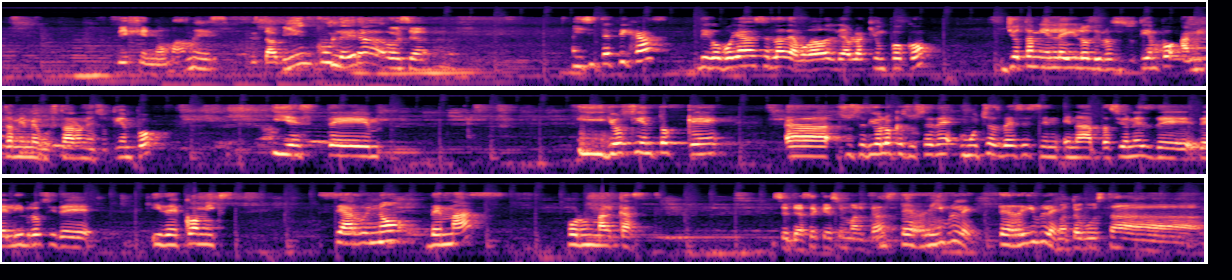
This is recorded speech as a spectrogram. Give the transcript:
Dije, no mames, está bien culera, o sea, Y si te fijas, digo, voy a hacer la de abogado del diablo aquí un poco. Yo también leí los libros en su tiempo, a mí también me gustaron en su tiempo. Y este. Y yo siento que ah, sucedió lo que sucede muchas veces en, en adaptaciones de, de libros y de, y de cómics. Se arruinó de más por un mal cast. ¿se te hace que es un mal Es cast? terrible, terrible. ¿No te gusta?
